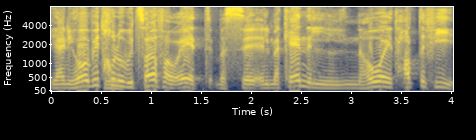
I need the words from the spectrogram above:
يعني هو بيدخل وبيتصرف أوقات بس المكان اللي هو يتحط فيه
